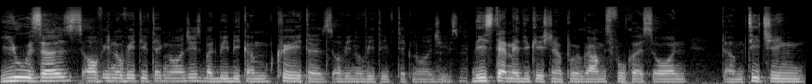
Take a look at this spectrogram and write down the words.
users of innovative technologies, but we become creators of innovative technologies. Mm -hmm. These STEM educational programs focus on um, teaching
